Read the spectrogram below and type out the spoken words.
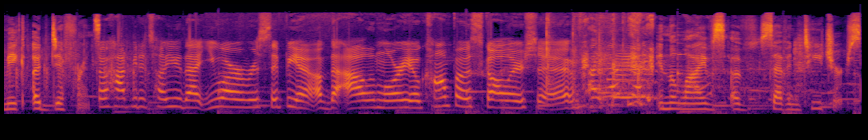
make a difference So happy to tell you that you are a recipient of the Alan Laurie Ocampo Scholarship. in the lives of seven teachers?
